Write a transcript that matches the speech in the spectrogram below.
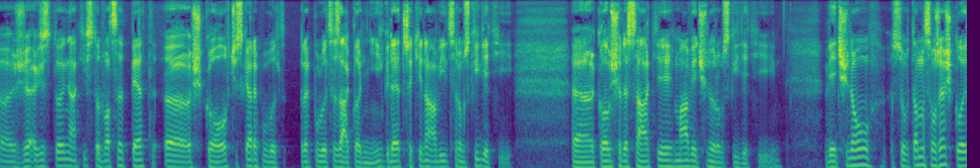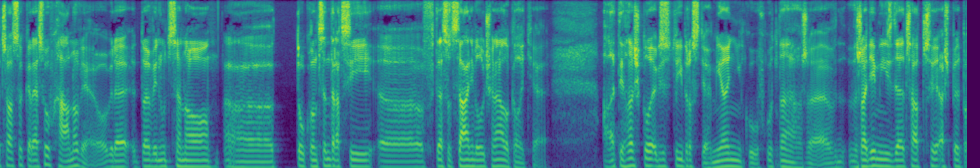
Eh, že existuje nějakých 125 eh, škol v České republice, republice základních, kde je třetina a víc romských dětí. Eh, kolem 60 má většinu romských dětí. Většinou jsou tam samozřejmě školy, třeba které jsou v Chánově, jo, kde to je vynuceno uh, tou koncentrací uh, v té sociálně vyloučené lokalitě. Ale tyhle školy existují prostě v Mělníku, v Kutné hoře, v, v řadě míst je třeba 3 až 5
